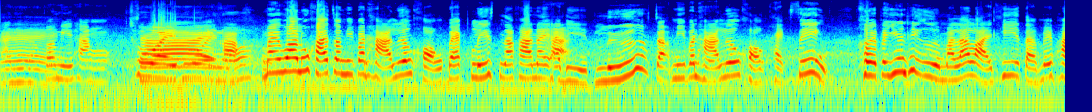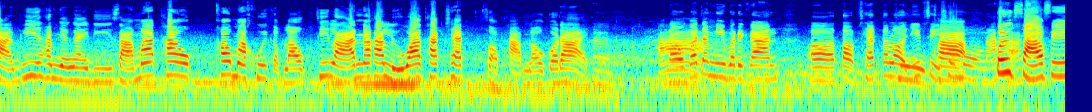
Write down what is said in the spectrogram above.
อ่าอันนี้เราอ่าก็มีทางช่วยด้วยใช่ค่ะเนาะไม่ว่าลูกค้าจะมีปัญหาเรื่องของแบ็กลิสต์นะคะในค่ะอดีต หรือจะมีปัญหาเรื่องของแท็กซิ่ง เคยไปยื่นที่อื่นมาแล้วหลายที่แต่ไม่ผ่านพี่ทำยังไงดี สามารถเข้าเข้ามาคุยกับเราที่ร้านนะคะ หรือว่าทักแชทสอบถามเราก็ได้อ่าอ่เราก็จะมีบริการเอ่อตอบแชทตลอดถูก24ค่ะชั่วโมงนะคะปรึกษาฟรี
